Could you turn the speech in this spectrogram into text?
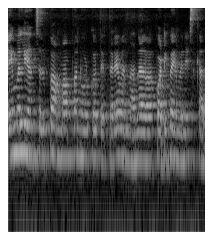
ಟೈಮಲ್ಲಿ ಒಂದು ಸ್ವಲ್ಪ ಅಮ್ಮ, ಅಪ್ಪ ನೋಡ್ಕೊತಿರ್ತಾರೆ ಒಂದು ಫಾರ್ಟಿ ಫೈವ್ ಮಿನಿಟ್ಸ್ ಕಾಲ.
